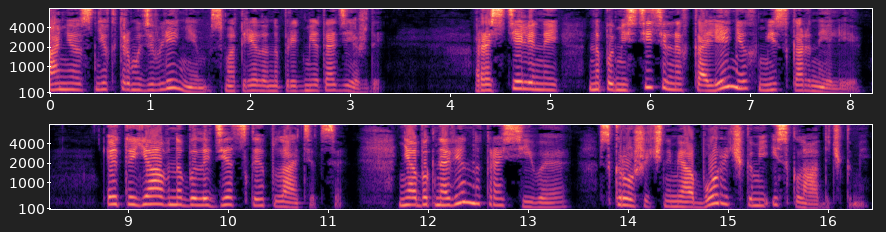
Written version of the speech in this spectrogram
Аня с некоторым удивлением смотрела на предмет одежды, расстеленный на поместительных коленях мисс Корнелии. Это явно было детское платьице, необыкновенно красивое, с крошечными оборочками и складочками.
